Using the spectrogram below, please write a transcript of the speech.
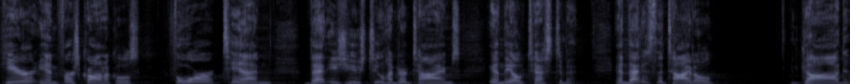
here in First Chronicles 4:10 that is used 200 times in the Old Testament. And that is the title God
